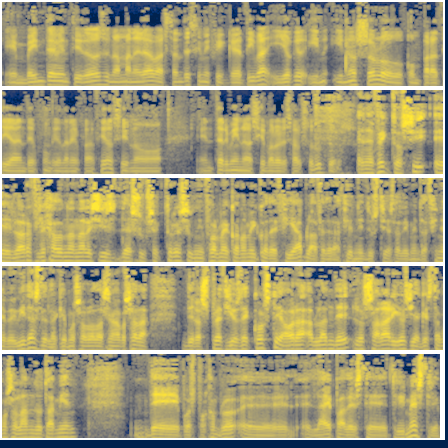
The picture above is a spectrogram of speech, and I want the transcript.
en 2022 de una manera bastante significativa y yo y, no solo comparativamente en función de la inflación, sino en términos y valores absolutos. En efecto, sí, eh, lo ha reflejado un análisis de subsectores, un informe económico de FIAB, la Federación de Industrias de Alimentación y Bebidas, de la que hemos hablado la semana pasada de los precios de coste. Ahora hablan de los salarios, ya que estamos hablando también de, pues por ejemplo, eh, la EPA de este trimestre.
